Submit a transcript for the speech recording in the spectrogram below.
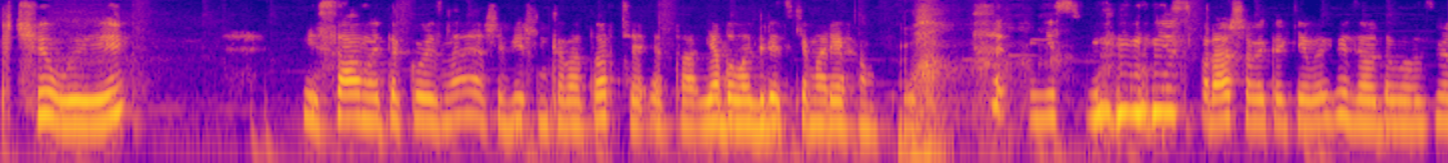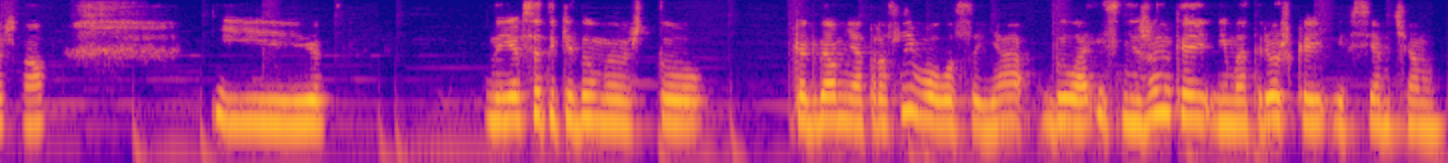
пчелы, и самый такой, знаешь, вишенка на торте, это я была грецким орехом. не, не спрашивай, как я выглядела, это было смешно. И но ну, я все-таки думаю, что когда у меня отросли волосы, я была и снежинкой, и матрешкой, и всем чем.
